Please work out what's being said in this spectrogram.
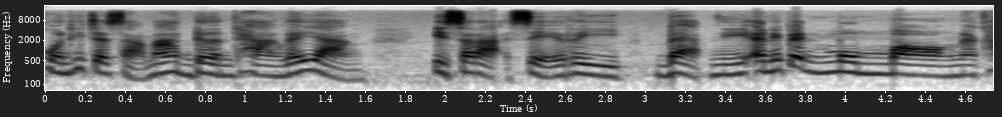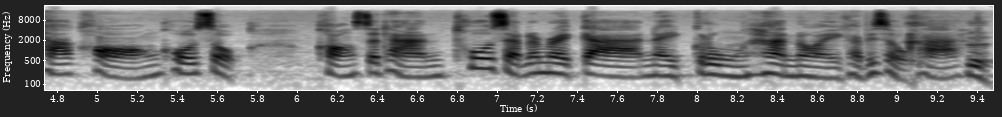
ควรที่จะสามารถเดินทางได้อย่างอิสระเสรีแบบนี้ อันนี้เป็นมุมมองนะคะของโฆษกของสถานทูตสหรัฐอเมริกาในกรุงฮานอยค่ะพี่โสคะคือ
